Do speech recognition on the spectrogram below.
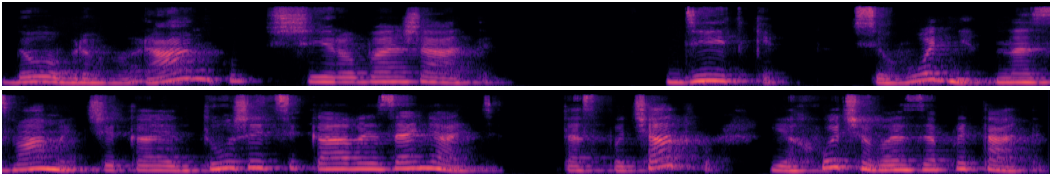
доброго ранку щиро бажати. Дітки, сьогодні нас з вами чекає дуже цікаве заняття. Та спочатку я хочу вас запитати,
